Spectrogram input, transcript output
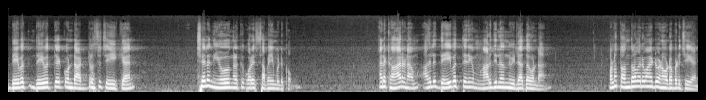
ദൈവ ദൈവത്തെ കൊണ്ട് അഡ്രസ്സ് ചെയ്യിക്കാൻ ചില നിയോഗങ്ങൾക്ക് കുറേ സമയമെടുക്കും. അതിന്റെ കാരണം അതിൽ ദൈവത്തിന് മാർജിനൊന്നും ഇല്ലാത്തത് കൊണ്ടാണ് വളരെ തന്ത്രപരമായിട്ട് വേണം ഉടമ്പടി ചെയ്യാൻ.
